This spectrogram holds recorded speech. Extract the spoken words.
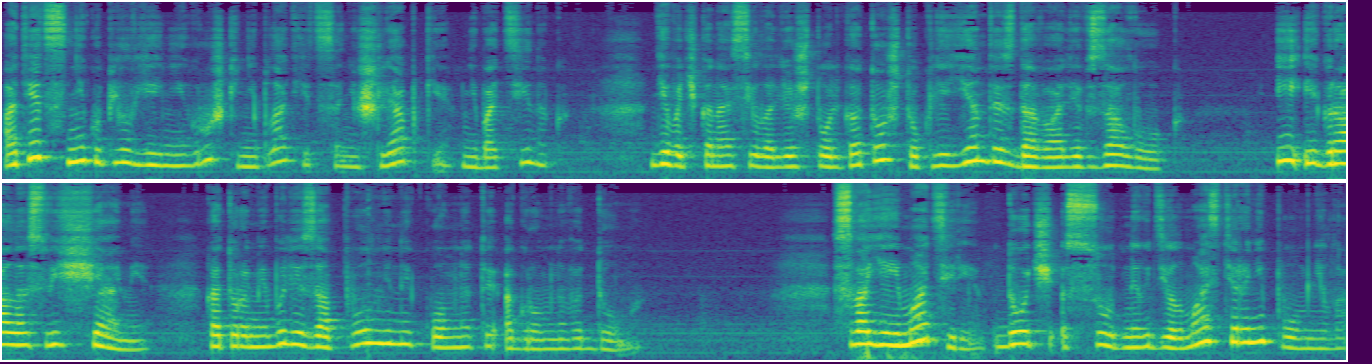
отец не купил ей ни игрушки, ни платьица, ни шляпки, ни ботинок. Девочка носила лишь только то, что клиенты сдавали в залог и играла с вещами, которыми были заполнены комнаты огромного дома. Своей матери дочь судных дел мастера не помнила.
